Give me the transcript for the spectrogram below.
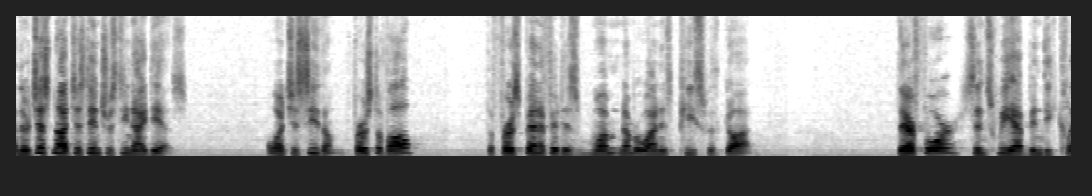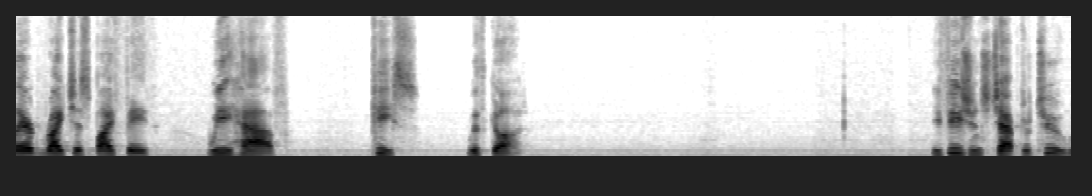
and they're just not just interesting ideas. I want you to see them. First of all, the first benefit is one, number one is peace with God. Therefore, since we have been declared righteous by faith, we have peace with God. Ephesians chapter 2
